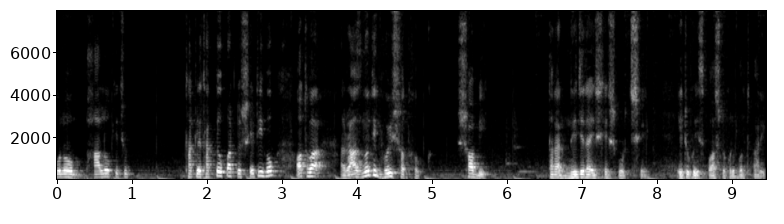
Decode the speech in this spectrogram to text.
কোনো ভালো কিছু থাকলে থাকতেও পারতো সেটি হোক, অথবা রাজনৈতিক ভবিষ্যৎ হোক, সবই তারা নিজেরাই শেষ করছে। এটুকু স্পষ্ট করে বলতে পারি।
